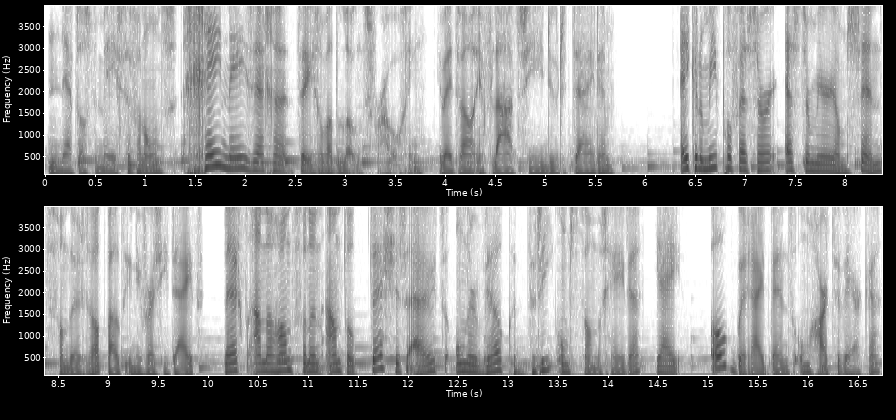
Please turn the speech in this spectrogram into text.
net als de meeste van ons, geen nee zeggen tegen wat loonsverhoging. Je weet wel, inflatie, dure tijden. Economieprofessor Esther Mirjam Sent van de Radboud Universiteit legt aan de hand van een aantal testjes uit onder welke drie omstandigheden jij ook bereid bent om hard te werken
